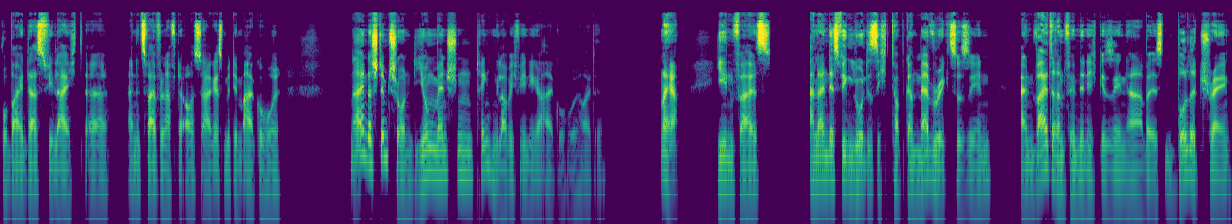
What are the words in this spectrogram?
Wobei das vielleicht äh, eine zweifelhafte Aussage ist mit dem Alkohol. Nein, das stimmt schon. Die jungen Menschen trinken, glaube ich, weniger Alkohol heute. Naja, jedenfalls, allein deswegen lohnt es sich, Top Gun Maverick zu sehen. Einen weiteren Film, den ich gesehen habe, ist Bullet Train.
